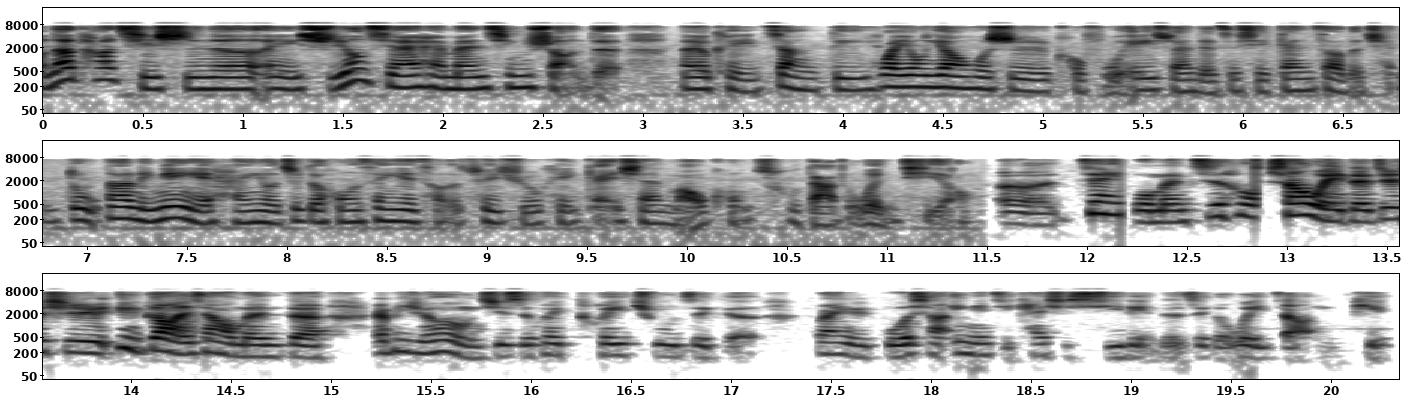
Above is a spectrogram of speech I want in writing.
哦，那它其实呢，哎，使用起来还蛮清爽的，那又可以降低外用药或是口服 A 酸的这些干干燥的程度。那里面也含有这个红三叶草的萃取物，可以改善毛孔粗大的问题哦。呃，在我们之后稍微的就是预告一下我们的儿皮学会，我们其实会推出这个关于国小一年级开始洗脸的这个微照影片。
